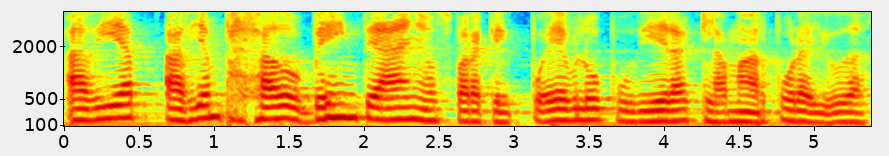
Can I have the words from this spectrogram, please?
Había, habían pasado 20 años para que el pueblo pudiera clamar por ayuda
